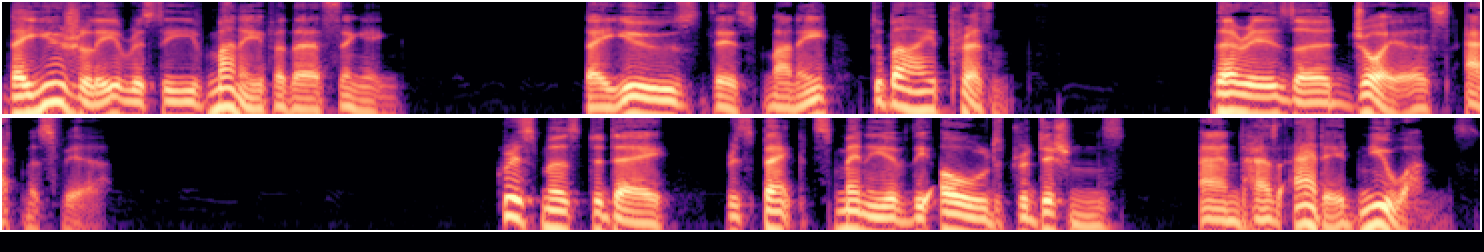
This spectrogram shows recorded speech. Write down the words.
They usually receive money for their singing. They use this money to buy presents. There is a joyous atmosphere. Christmas today respects many of the old traditions and has added new ones.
